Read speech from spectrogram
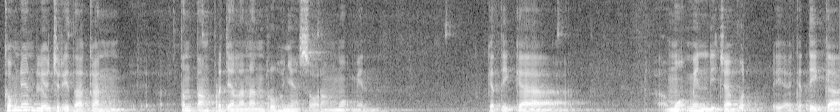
Kemudian beliau ceritakan tentang perjalanan ruhnya seorang mukmin. Ketika mukmin dicabut, ya ketika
